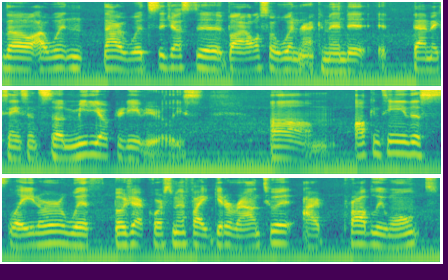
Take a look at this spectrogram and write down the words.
though. I wouldn't. I would suggest it, but I also wouldn't recommend it if that makes any sense. It's a mediocre DVD release. Um, I'll continue this later with BoJack Horseman if I get around to it. I probably won't,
